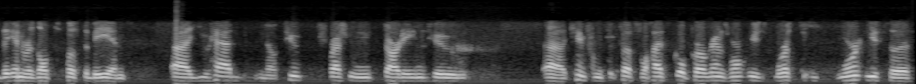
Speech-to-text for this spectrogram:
the end result's supposed to be. And uh, you had, you know, two freshmen starting who uh, came from successful high school programs, weren't used, weren't used to,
